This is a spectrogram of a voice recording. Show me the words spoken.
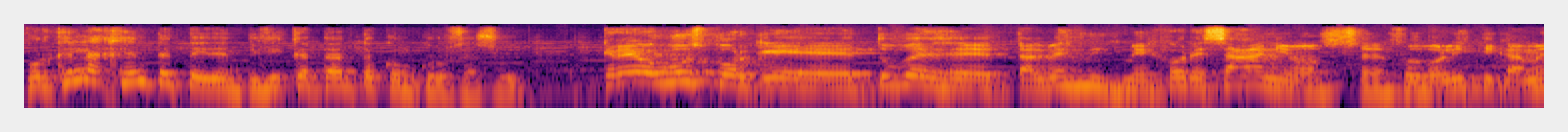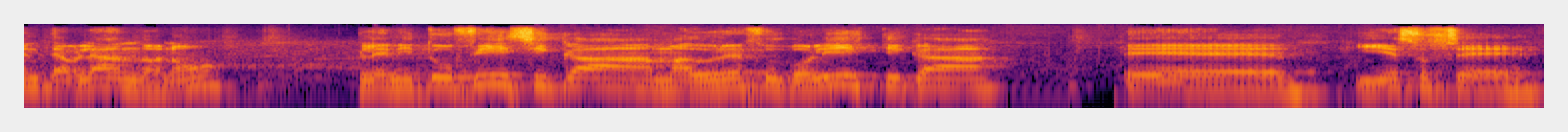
¿Por qué la gente te identifica tanto con Cruz Azul? Creo, Gus, porque tuve eh, tal vez mis mejores años eh, futbolísticamente hablando, ¿no? Plenitud física, madurez futbolística, y eso se,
